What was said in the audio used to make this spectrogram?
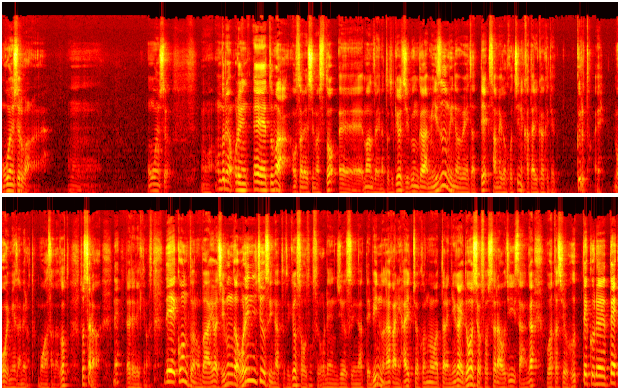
応援してるからね。うん。応援してようん、本当に俺に、えーとまあ、おさらいしますと、えー漫才になった時は自分が湖の上に立ってサメがこっちに語りかけてくると。えおい目覚めろと。もう朝だぞと。そしたら、ね、大体できてます。で、コントの場合は自分がオレンジジュースになった時を想像する。オレンジジュースになって瓶の中に入っちゃう。このまま終わったら苦いどうしよう。そしたらおじいさんが私を振ってくれて、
